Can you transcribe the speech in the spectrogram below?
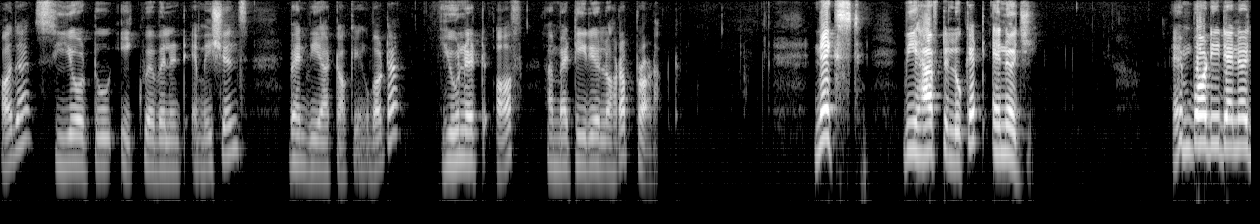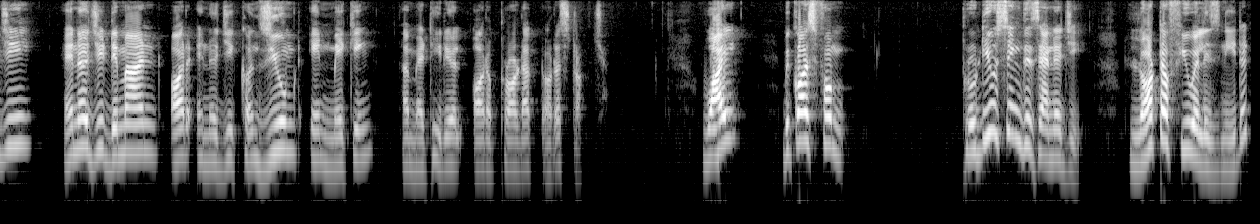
or the CO2 equivalent emissions when we are talking about a unit of a material or a product. Next we have to look at energy, embodied energy, energy demand or energy consumed in making a material or a product or a structure. Why? Because for producing this energy lot of fuel is needed,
